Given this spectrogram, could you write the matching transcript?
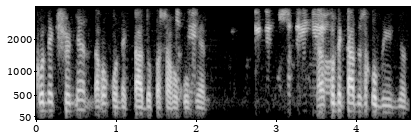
connection yan. Ako, konektado pa sa hukom yan. yun, konektado sa communion.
